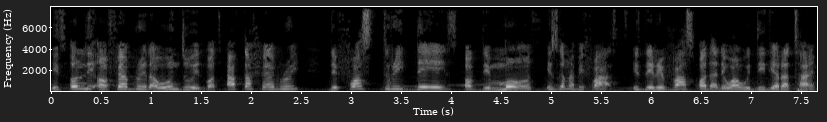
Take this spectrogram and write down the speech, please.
it's only on February that we won't do it. But after February, the first three days of the month is gonna be fast. It's the reverse order, the one we did the other time.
